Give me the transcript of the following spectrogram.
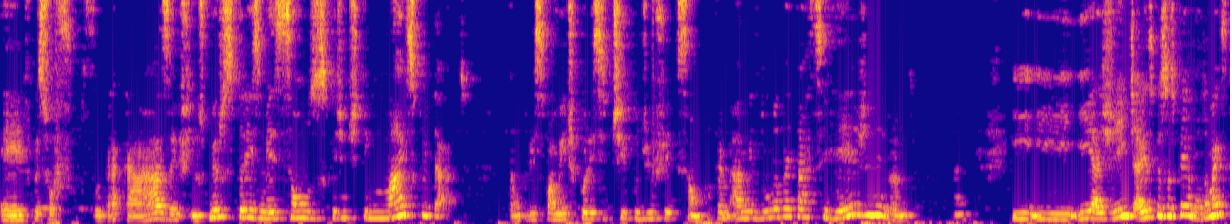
é, a pessoa foi para casa, enfim, os primeiros três meses são os que a gente tem mais cuidado. Então, principalmente por esse tipo de infecção, porque a medula vai estar se regenerando. Né? E, e, e, a gente, aí as pessoas perguntam, mas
